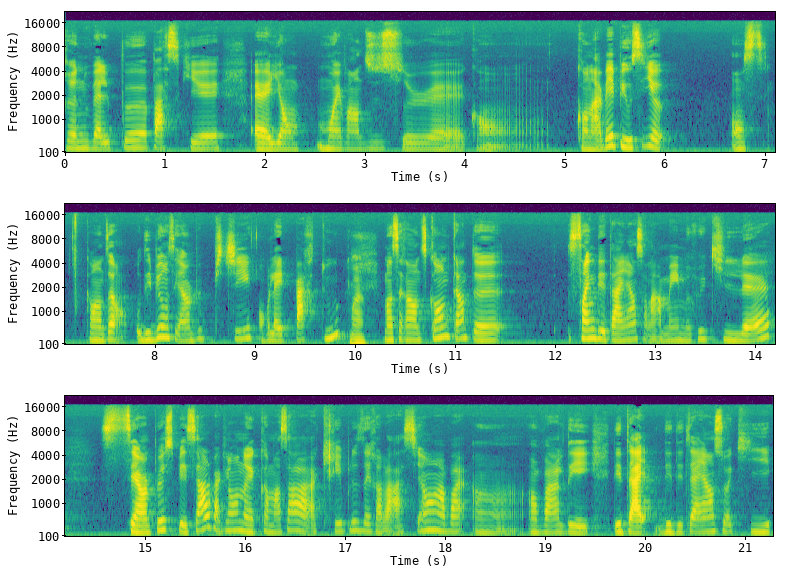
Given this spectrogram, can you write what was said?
renouvellent pas parce qu'ils ont moins vendu ceux euh, qu'on qu'on avait. Puis aussi, il y a- on, comment dire, au début, on s'est un peu pitché, on voulait être partout. Ouais. Mais on s'est rendu compte quand tu cinq détaillants sur la même rue qui l'a, c'est un peu spécial. Fait que là, on a commencé à créer plus des relations envers, en- envers des, des, taille- des détaillants, soit qui,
